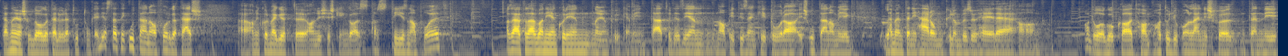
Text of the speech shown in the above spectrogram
Tehát nagyon sok dolgot előre tudtunk egyeztetni. Utána a forgatás, amikor megjött Andris és King, az, az 10 nap volt. Az általában ilyenkor ilyen nagyon kőkemény. Tehát, hogy ez ilyen napi 12 óra, és utána még lementeni három különböző helyre a, a dolgokat, ha, ha tudjuk online is föltenni,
